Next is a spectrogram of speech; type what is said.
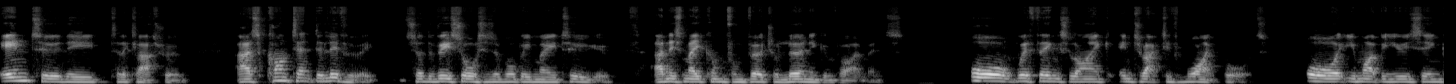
into the to the classroom as content delivery. So the resources have all been made to you and this may come from virtual learning environments or with things like interactive whiteboards or you might be using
